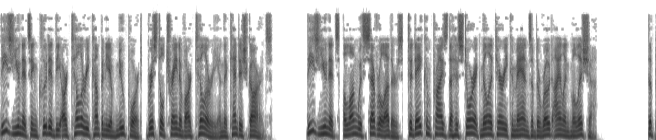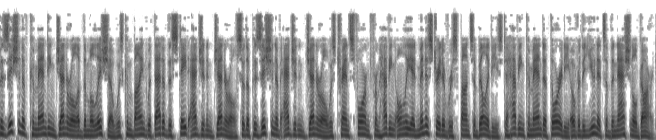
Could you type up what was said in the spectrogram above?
These units included the Artillery Company of Newport, Bristol Train of Artillery and the Kentish Guards. These units, along with several others, today comprise the historic military commands of the Rhode Island Militia. The position of commanding general of the militia was combined with that of the state adjutant general so the position of adjutant general was transformed from having only administrative responsibilities to having command authority over the units of the National Guard.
